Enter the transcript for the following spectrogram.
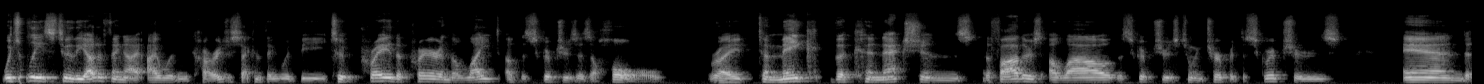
Which leads to the other thing I, I would encourage. The second thing would be to pray the prayer in the light of the scriptures as a whole, right? To make the connections. The fathers allow the scriptures to interpret the scriptures and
